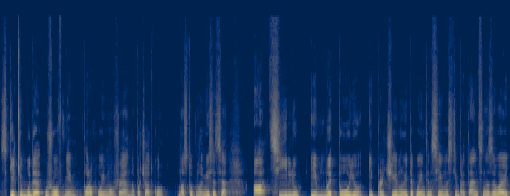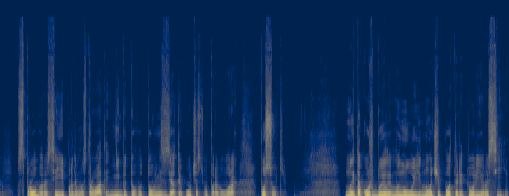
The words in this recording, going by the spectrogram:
Скільки буде у жовтні, порахуємо вже на початку наступного місяця. А ціллю і метою, і причиною такої інтенсивності британці називають спроби Росії продемонструвати нібито готовність взяти участь у переговорах по суті. Ми також били минулої ночі по території Росії.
